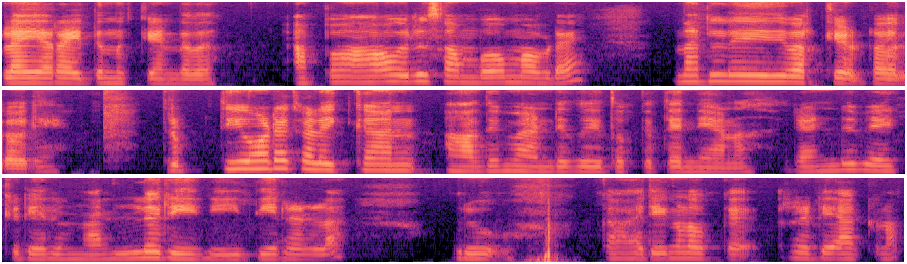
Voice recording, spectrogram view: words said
പ്ലെയറായിട്ട് നിൽക്കേണ്ടത്. അപ്പോൾ ആ ഒരു സംഭവം അവിടെ നല്ല വർക്ക് അല്ലോ അല്ലേ? തൃപ്തിയോടെ കളിക്കാൻ ആദ്യം വേണ്ടത് ഇതൊക്കെ തന്നെയാണ്. രണ്ട് പേർക്കിടയിലും നല്ല രീതിയിലുള്ള ഒരു കാര്യങ്ങളൊക്കെ റെഡിയാക്കണം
